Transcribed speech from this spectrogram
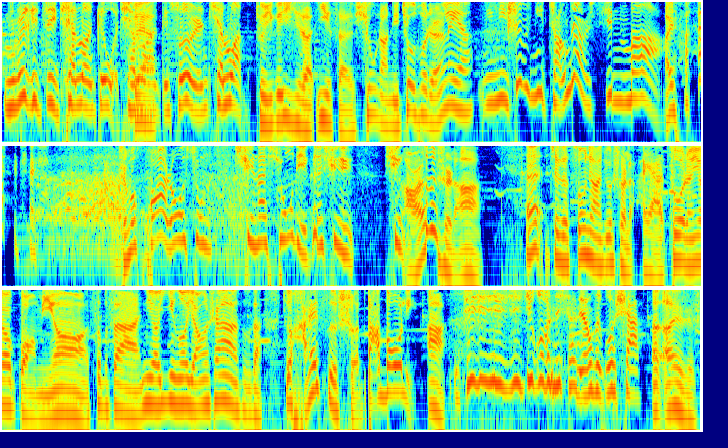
你不是给自己添乱，给我添乱，啊给所有人添乱吗？就一个意思意思，兄长你救错人了呀！你你是不是你长点心吧？哎呀，真是，怎么花荣兄训他兄弟跟训训儿子似的啊？哎，这个宋江就说了，哎呀，做人要光明，是不是啊？你要引恶扬善，是不是啊？就还是说大道理啊。去去去去，就给我把那小娘子给我杀了。呃，哎呀，这是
